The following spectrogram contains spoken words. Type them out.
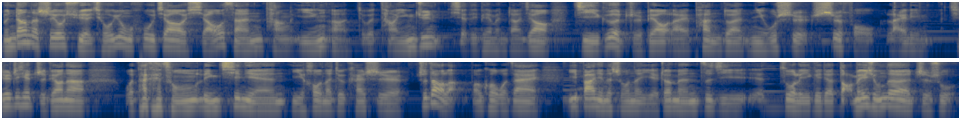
文章呢是由雪球用户叫小伞躺赢啊，这位躺赢君写的一篇文章，叫几个指标来判断牛市是否来临。其实这些指标呢。我大概从零七年以后呢，就开始知道了。包括我在一八年的时候呢，也专门自己做了一个叫“倒霉熊”的指数。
